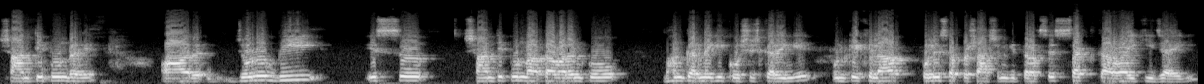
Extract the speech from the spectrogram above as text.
शांतिपूर्ण रहे और जो लोग भी इस शांतिपूर्ण वातावरण को भंग करने की कोशिश करेंगे उनके खिलाफ पुलिस और प्रशासन की तरफ से सख्त कार्रवाई की जाएगी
